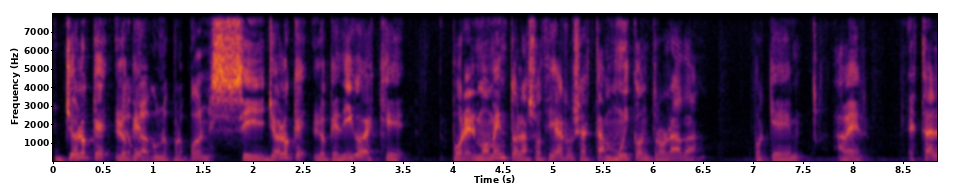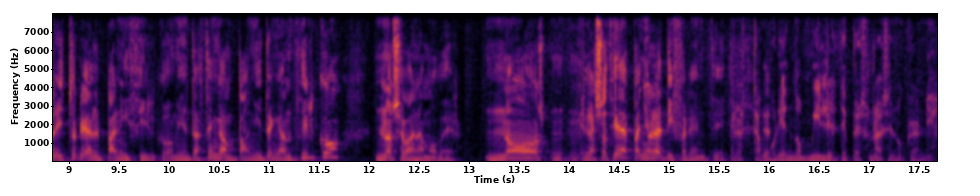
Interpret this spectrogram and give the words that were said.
yo lo que. Lo Lo que que algunos proponen. Sí, yo lo que, lo que digo es que por el momento la sociedad rusa está muy controlada, porque, a ver, esta es la historia del pan y circo. Mientras tengan pan y tengan circo, no se van a mover. No, la sociedad española es diferente. Pero están muriendo miles de personas en Ucrania.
